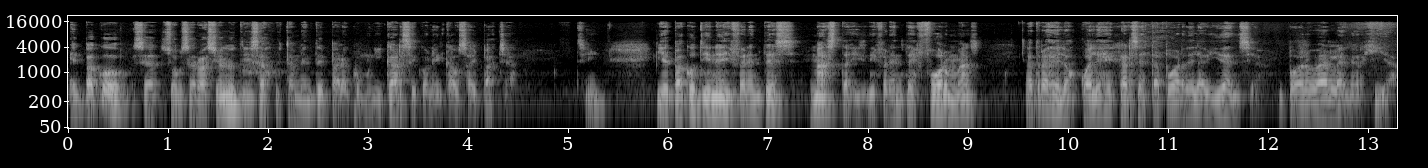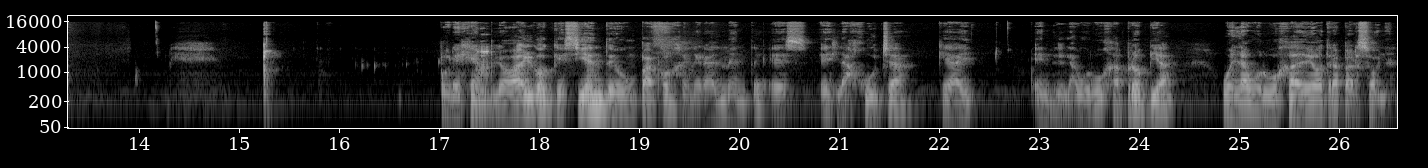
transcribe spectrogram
El Paco, o sea, su observación lo utiliza justamente para comunicarse con el causa y pacha. ¿sí? Y el Paco tiene diferentes mastas y diferentes formas a través de los cuales ejerce este poder de la evidencia, el poder ver la energía. Por ejemplo, algo que siente un Paco generalmente es, es la jucha que hay en la burbuja propia o en la burbuja de otra persona.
